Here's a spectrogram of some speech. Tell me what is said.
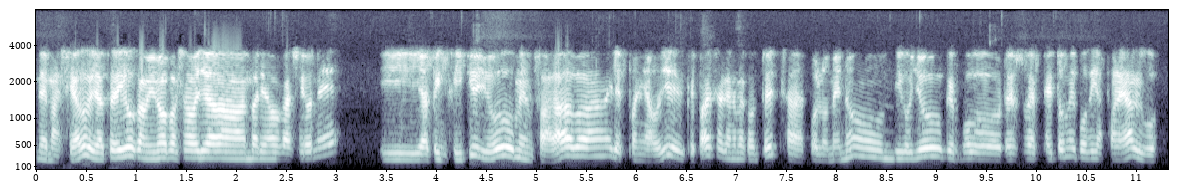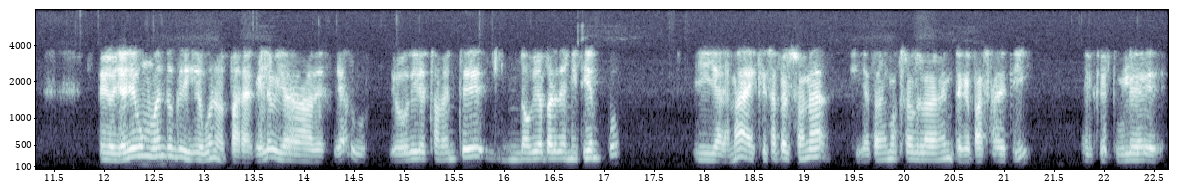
Demasiado. Ya te digo que a mí me ha pasado ya en varias ocasiones y al principio yo me enfadaba y les ponía, oye, ¿qué pasa que no me contestas? Por lo menos digo yo que por respeto me podías poner algo. Pero ya llegó un momento en que dije, bueno, ¿para qué le voy a decir algo? Yo directamente no voy a perder mi tiempo y además es que esa persona, si ya te ha demostrado claramente que pasa de ti, el que tú le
